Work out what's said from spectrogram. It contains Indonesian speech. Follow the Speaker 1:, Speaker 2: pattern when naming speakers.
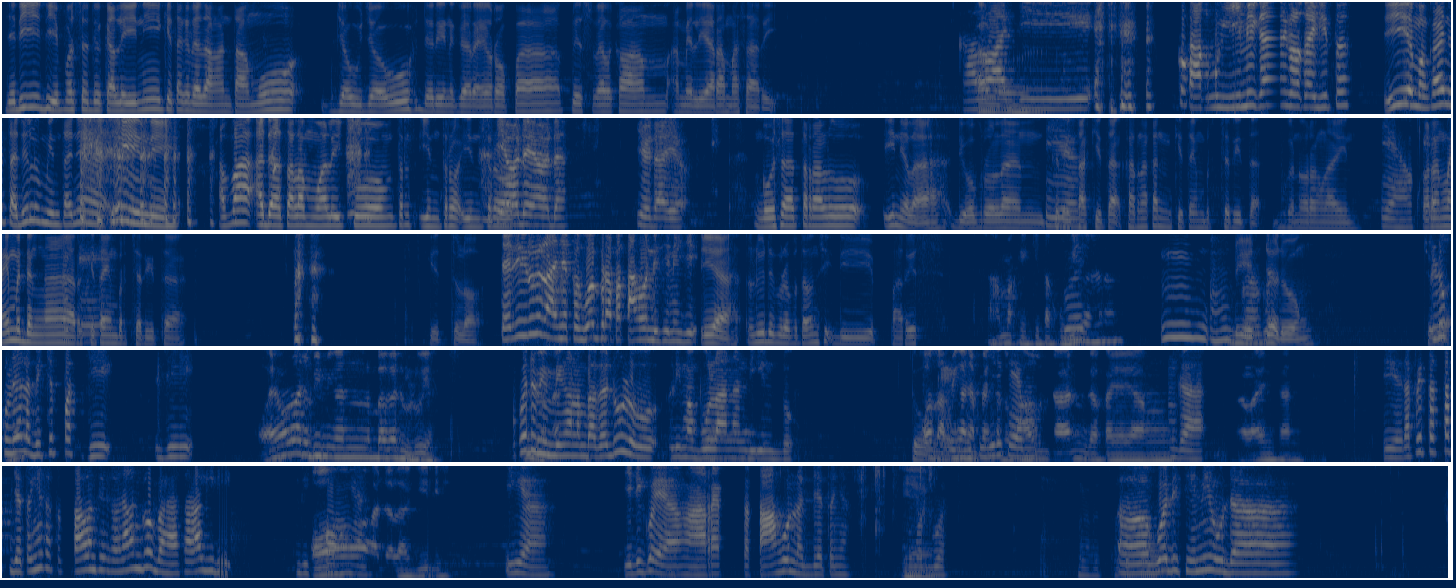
Speaker 1: Jadi di episode kali ini kita kedatangan tamu jauh-jauh dari negara Eropa. Please welcome Amelia Rahmasari.
Speaker 2: Kalau
Speaker 3: Halo.
Speaker 2: Aji, kok kaku gini kan kalau kayak gitu?
Speaker 1: Iya makanya tadi lu mintanya ini apa ada assalamualaikum terus intro intro
Speaker 2: Ya udah ya udah, ya udah yuk.
Speaker 1: nggak usah terlalu inilah di obrolan
Speaker 2: Iya.
Speaker 1: cerita kita karena kan kita yang bercerita bukan orang lain
Speaker 2: Ya oke.
Speaker 1: orang lain mendengar
Speaker 2: Oke.
Speaker 1: kita yang bercerita gitu loh
Speaker 2: Jadi lu nanya ke gue berapa tahun di sini Ji?
Speaker 1: iya lu udah berapa tahun sih di Paris
Speaker 3: Sama kayak kita kuliah kan.
Speaker 1: hmm, beda dong Coba.
Speaker 2: Lu kuliah lebih cepet Ji. Ji,
Speaker 3: Oh, emang lu ada bimbingan lembaga dulu ya?
Speaker 2: gue ada bimbingan lembaga dulu lima bulanan di Indo.
Speaker 1: Tuh.
Speaker 3: Oh, tapi nggak nyampe satu
Speaker 2: kayak-
Speaker 3: tahun kan? Nggak kayak yang
Speaker 2: Enggak.
Speaker 3: yang lain kan?
Speaker 2: Iya, tapi tetap jatuhnya satu tahun sih. Soalnya kan gue bahasa lagi di di
Speaker 3: Oh,
Speaker 2: kongnya.
Speaker 3: ada lagi di
Speaker 2: Iya. Jadi gue ya ngaret setahun lah jatuhnya umur
Speaker 3: Iya.
Speaker 2: gue. Eh,
Speaker 1: tahun.
Speaker 2: gue di sini udah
